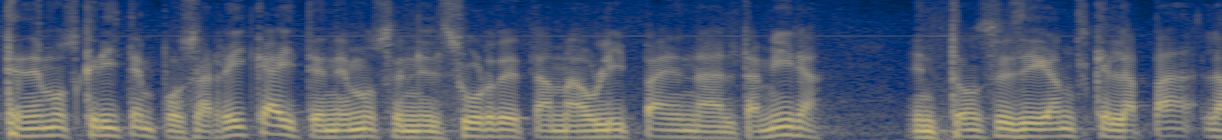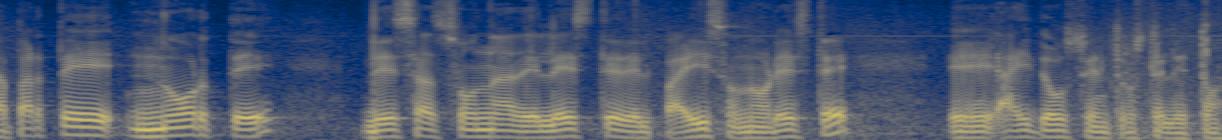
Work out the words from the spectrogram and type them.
Tenemos CRIT en Poza Rica y tenemos en el sur de Tamaulipa, en Altamira. Entonces, digamos que la, la parte norte de esa zona del este del país o noreste, eh, hay dos centros Teletón.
